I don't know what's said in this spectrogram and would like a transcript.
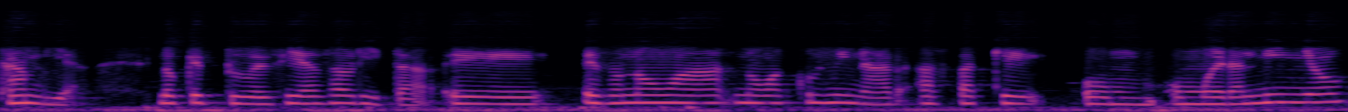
cambia. Lo que tú decías ahorita, eh, eso no va, no va a culminar hasta que o, o muera el niño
